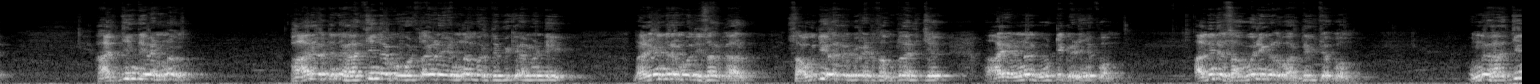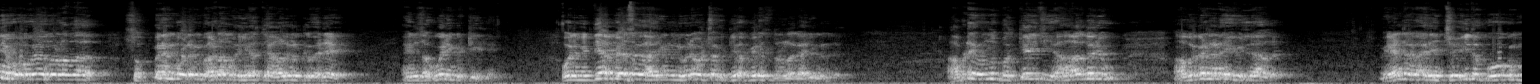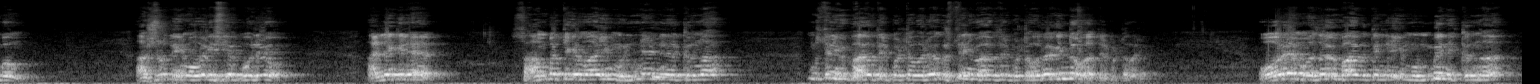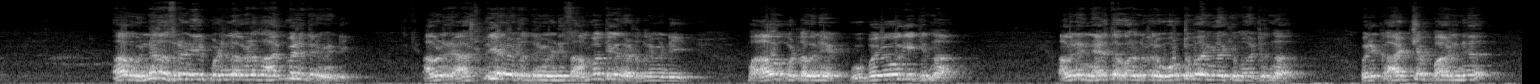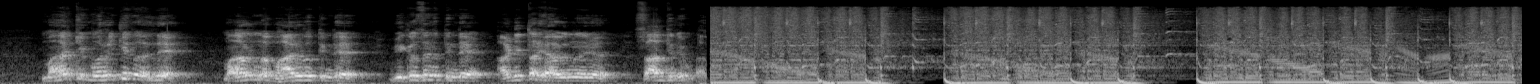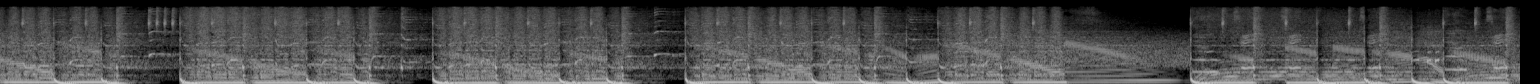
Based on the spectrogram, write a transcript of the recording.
ഹജ്ജിന്റെ എണ്ണം ഭാരതത്തിന്റെ ഹജ്ജിന്റെ കോട്ടകളുടെ എണ്ണം വർദ്ധിപ്പിക്കാൻ വേണ്ടി നരേന്ദ്രമോദി സർക്കാർ സൗദി അറേബ്യയോട് സംസാരിച്ച് ആ എണ്ണം കൂട്ടിക്കഴിഞ്ഞപ്പം അതിന്റെ സൗകര്യങ്ങൾ വർദ്ധിപ്പിച്ചപ്പം ഒന്ന് ഹജ്ജിന് പോകുക എന്നുള്ളത് സ്വപ്നം പോലും കാണാൻ വയ്യാത്ത ആളുകൾക്ക് വരെ അതിന് സൗകര്യം കിട്ടിയില്ലേ? ഒരു വിദ്യാഭ്യാസ കാര്യങ്ങളിൽ ന്യൂനപക്ഷ വിദ്യാഭ്യാസത്തിനുള്ള കാര്യങ്ങളിൽ അവിടെ ഒന്നും പ്രത്യേകിച്ച് യാതൊരു അവഗണനയുമില്ലാതെ വേണ്ട കാര്യം ചെയ്തു പോകുമ്പം അശ്രുതി ഓവൈസിയെ പോലെയോ അല്ലെങ്കിൽ സാമ്പത്തികമായി മുന്നിൽ നിൽക്കുന്ന മുസ്ലിം വിഭാഗത്തിൽപ്പെട്ടവരോ ക്രിസ്ത്യൻ വിഭാഗത്തിൽപ്പെട്ടവരോ ഹിന്ദു വിഭാഗത്തിൽപ്പെട്ടവരോ ഓരോ മതവിഭാഗത്തിന്റെയും മുമ്പിൽ നിൽക്കുന്ന ആ ഉന്നത ശ്രേണിയിൽപ്പെടുന്നവരുടെ താല്പര്യത്തിന് വേണ്ടി അവരുടെ രാഷ്ട്രീയ നേട്ടത്തിന് വേണ്ടി സാമ്പത്തിക നേട്ടത്തിന് വേണ്ടി പാവപ്പെട്ടവനെ ഉപയോഗിക്കുന്ന അവനെ നേരത്തെ പറഞ്ഞവരെ വോട്ട് മാറ്റുന്ന ഒരു കാഴ്ചപ്പാടിന് മാറ്റി മറിക്കുന്നതല്ലേ മാറുന്ന ഭാരതത്തിന്റെ വികസനത്തിന്റെ അടിത്തറയാകുന്നതിന് സാധ്യതയുണ്ടാകും.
